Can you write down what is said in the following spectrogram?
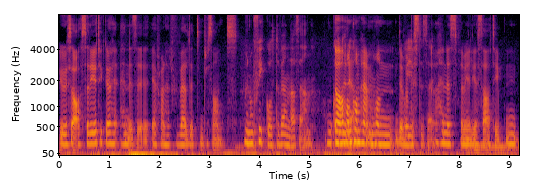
USA. Så det, jag tyckte hennes erfarenhet var väldigt intressant. Men hon fick återvända sen? Hon Ja, hon det? kom hem. Hon, det Och var best- hennes familj sa typ "N-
